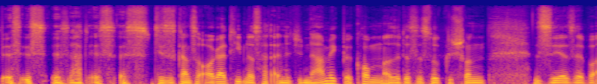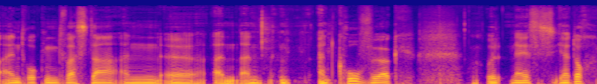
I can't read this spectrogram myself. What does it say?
es ist, es hat, es, es, dieses ganze Orga-Team, das hat eine Dynamik bekommen. Also das ist wirklich schon sehr, sehr beeindruckend, was da an, äh, an, an, an Co-Work, naja, es ist ja doch,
